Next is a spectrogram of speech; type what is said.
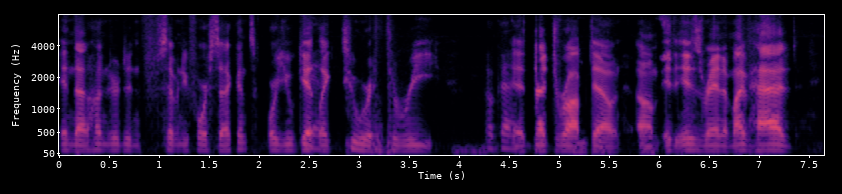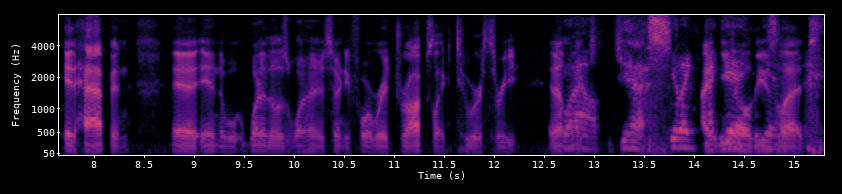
in that 174 seconds, or you get yeah. like two or three okay that drop down. Um, it is random. I've had it happen uh, in one of those 174 where it drops like two or three. And I'm wow. like, yes, you're like, I need yeah, all these yeah. lives.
